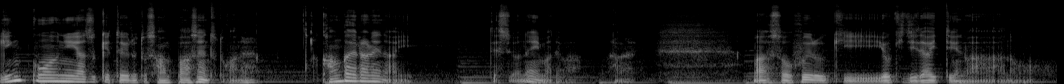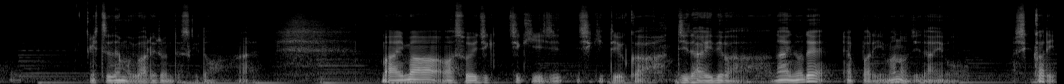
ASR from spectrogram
銀行に預けていると3%とかね考えられないですよね今では。はい、まあそう古き良き時代っていうのはあのいつでも言われるんですけど、はい、まあ今はそういう時期時期っていうか時代ではないのでやっぱり今の時代をしっかり、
